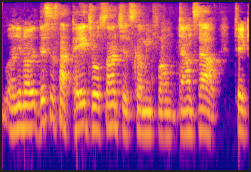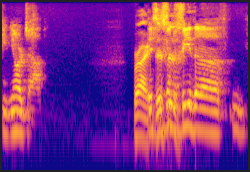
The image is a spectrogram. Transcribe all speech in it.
well, you know, this is not Pedro Sanchez coming from down south taking your job. Right. This, this is going to be the,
